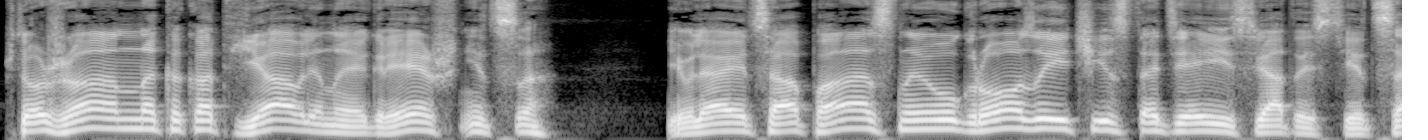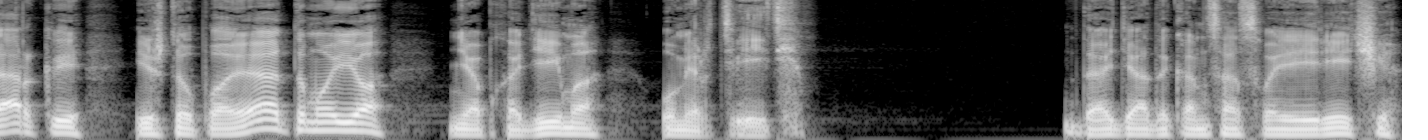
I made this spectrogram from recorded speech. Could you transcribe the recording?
что Жанна, как отъявленная грешница, является опасной угрозой чистоте и святости церкви, и что поэтому ее необходимо умертвить. Дойдя до конца своей речи,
